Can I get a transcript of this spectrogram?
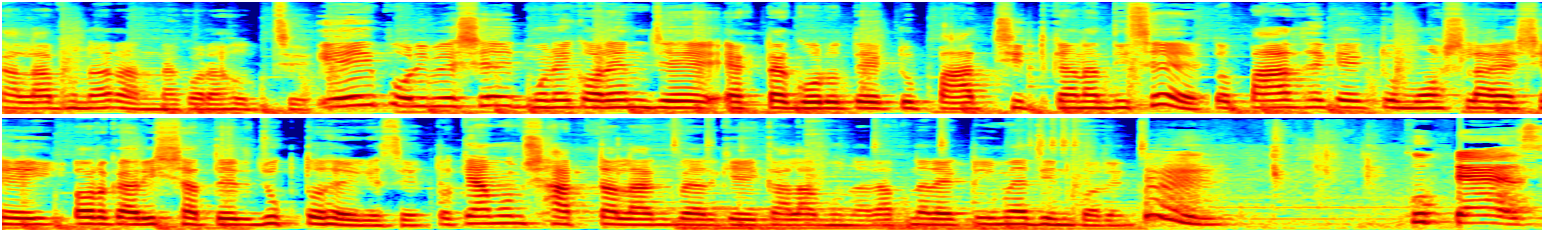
কালা ভুনা রান্না করা হচ্ছে। এই পরিবেশে মনে করেন যে একটা গরুতে একটু পা ছিটকানা দিছে তো পা থেকে একটু মশলা সেই সাথে যুক্ত হয়ে গেছে। তো কেমন স্বাদটা লাগবে আর কি এই কালা ভুনার আপনারা একটু ইমাজিন করেন। খুব টেস্ট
